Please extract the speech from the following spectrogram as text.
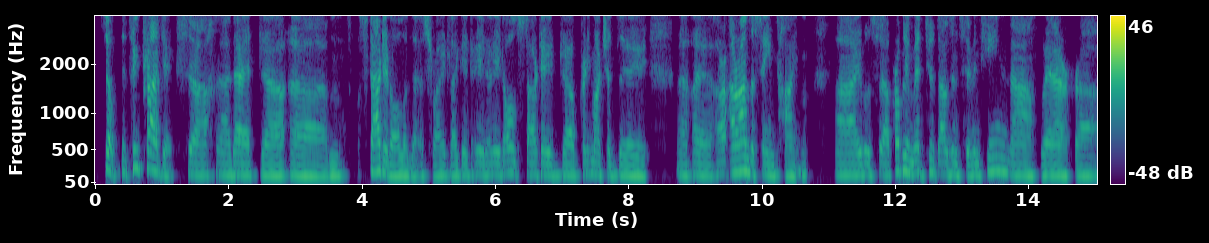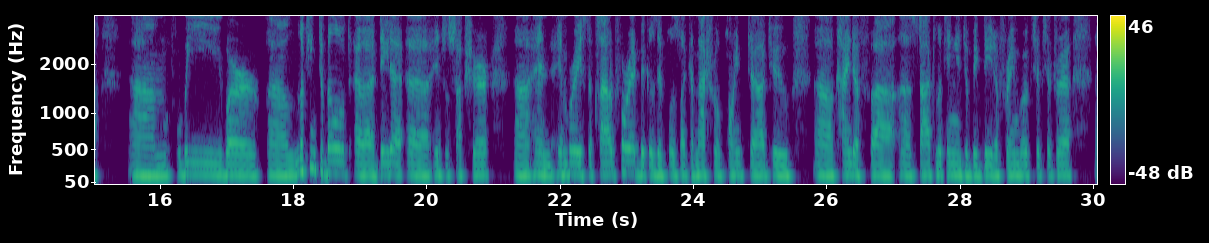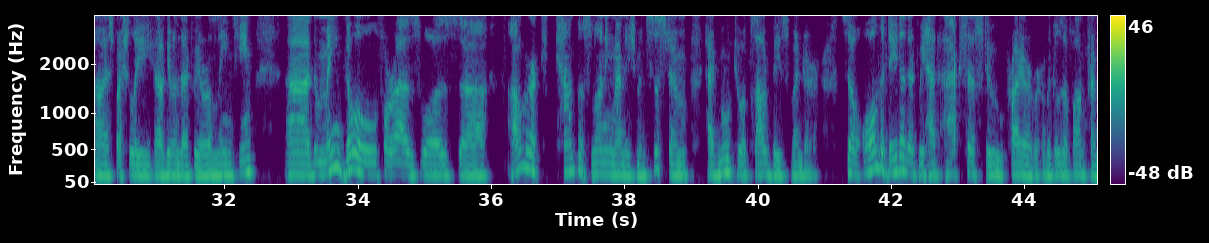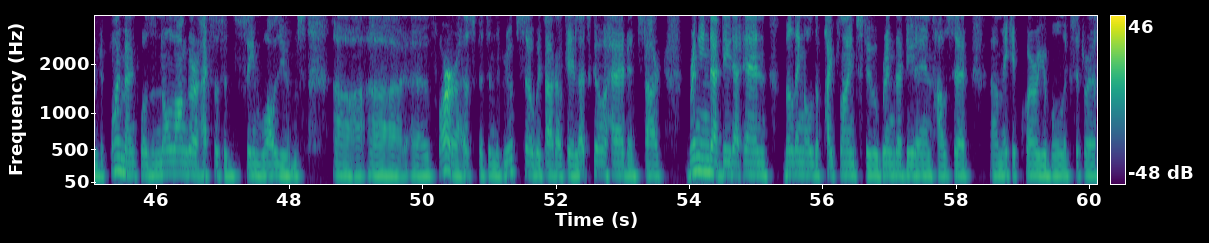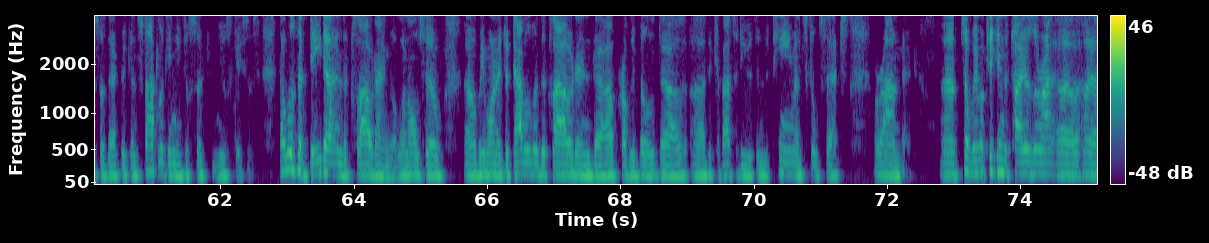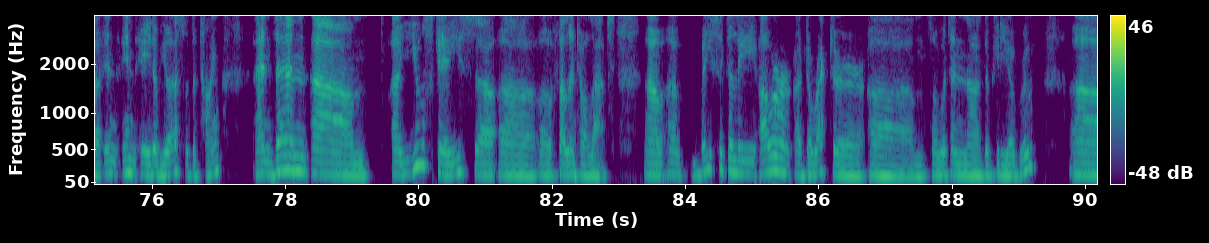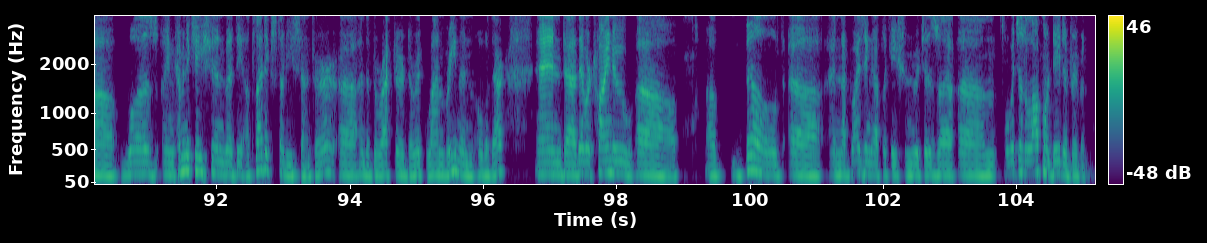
So the three projects uh, uh, that uh, um, started all of this, right? Like it, it, it all started uh, pretty much at the uh, uh, around the same time. it was probably mid 2017 where um, we were uh, looking to build a data uh, infrastructure uh, and embrace the cloud for it because it was like a natural point uh, to uh, kind of start looking into big data frameworks, etc., especially given that we are a lean team. the main goal for us was our campus learning management system had moved to a cloud-based vendor. So all the data that we had access to prior because of on-prem deployment was no longer accessed in the same volumes for us within the group. So we thought, okay, let's go ahead and start bringing that data in, building all the pipelines to bring that data in, house it, uh, make it queryable, etc., so that we can start looking into certain use cases. That was the data and the cloud angle. And also uh, we wanted to dabble with the cloud and uh, probably build the capacity within the team and skill sets around it. Uh, so we were kicking the tires around uh, uh in, in AWS at the time. And then um, a use case uh, uh, fell into our laps. basically, our director um, within the PDO group uh, was in communication with the Athletic Studies Center uh, and the director, Derek Van Rheenen over there. And uh, they were trying to uh, build uh, an advising application which is uh, um, which is a lot more data driven.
